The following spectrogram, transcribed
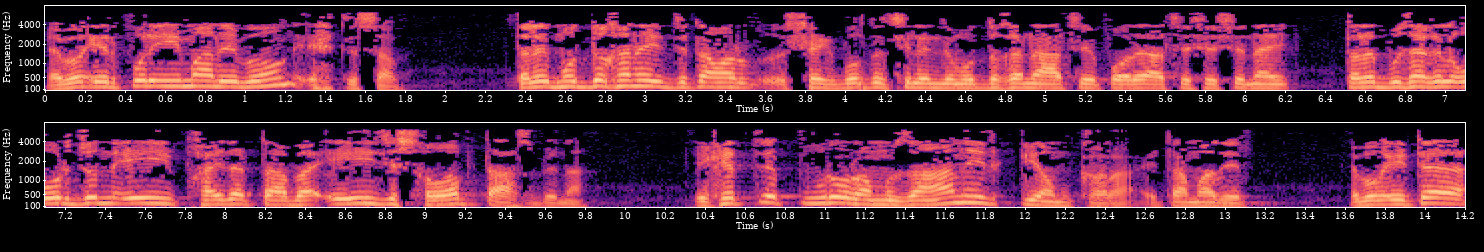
এবং এরপরে ইমান এবং এহতেসাব তাহলে মধ্যখানে যেটা আমার শেখ বলতেছিলেন যে মধ্যখানে আছে পরে আছে শেষে নাই তাহলে বোঝা গেল ওর জন্য এই ফায়দাটা বা এই যে স্বভাবটা আসবে না। এক্ষেত্রে পুরো রমজানের কিয়ম করা এটা আমাদের। এবং এটা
